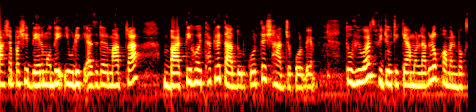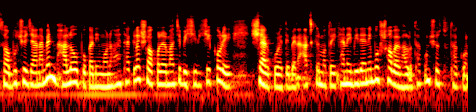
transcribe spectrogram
পাশাপাশি দেহের মধ্যে ইউরিক অ্যাসিডের মাত্রা বাড়তি হয়ে থাকলে তা দূর করতে সাহায্য করবে। তো ভিউয়ার্স, ভিডিওটি কেমন লাগল কমেন্ট বক্সে অবশ্যই জানাবেন। ভালো উপকারী মনে হয় থাকলে সকলের মাঝে বেশি বেশি করে শেয়ার করে দেবেন। আজকের মতো এখানেই বিদায় নেব। সবাই ভালো থাকুন, সুস্থ থাকুন।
